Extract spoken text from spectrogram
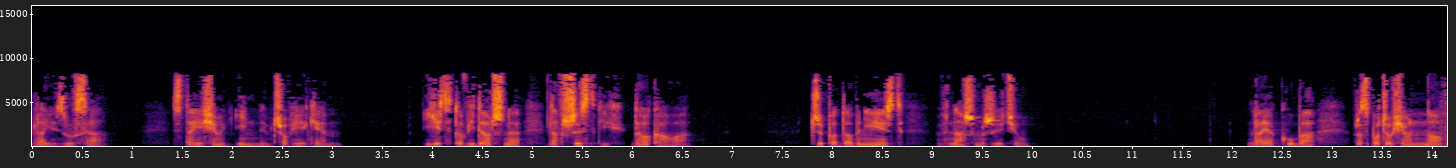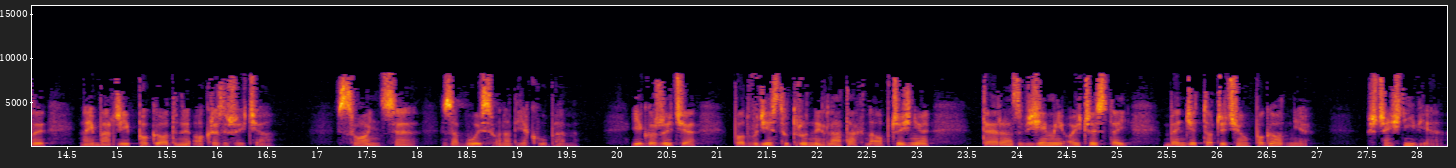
dla Jezusa, staje się innym człowiekiem. I jest to widoczne dla wszystkich dookoła. Czy podobnie jest w naszym życiu? Dla Jakuba rozpoczął się nowy, najbardziej pogodny okres życia. Słońce zabłysło nad Jakubem. Jego życie po dwudziestu trudnych latach na obczyźnie teraz w ziemi ojczystej będzie toczyć się pogodnie, szczęśliwie.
